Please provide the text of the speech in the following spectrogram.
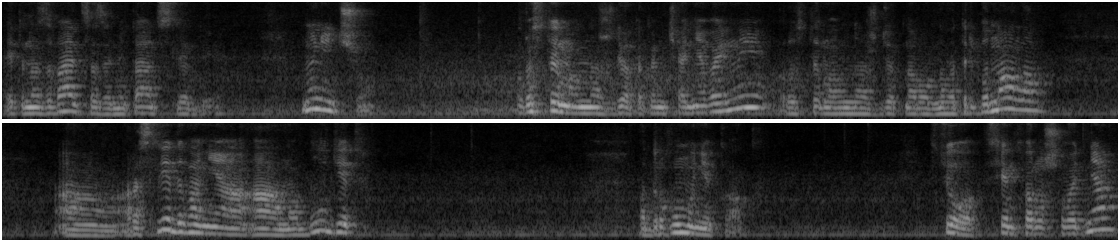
это называется заметают следы. Ну ничего. Рустемов нас ждет окончания войны, Рустемов нас ждет Народного трибунала, расследование, а оно будет. По-другому никак. Все, всем хорошего дня.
